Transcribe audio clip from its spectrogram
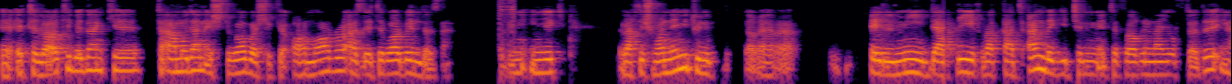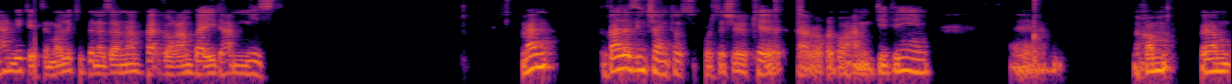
اطلاعاتی بدن که تعمدن اشتباه باشه که آمار رو از اعتبار بندازن. این, یک وقتی شما نمی‌تونید علمی دقیق و قطعا بگید چنین اتفاقی نیفتاده این هم یک احتمالی که به نظر من واقعا بعید هم نیست. من بعد از این چند تا پرسش رو که در واقع با هم دیدیم می‌خوام برم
